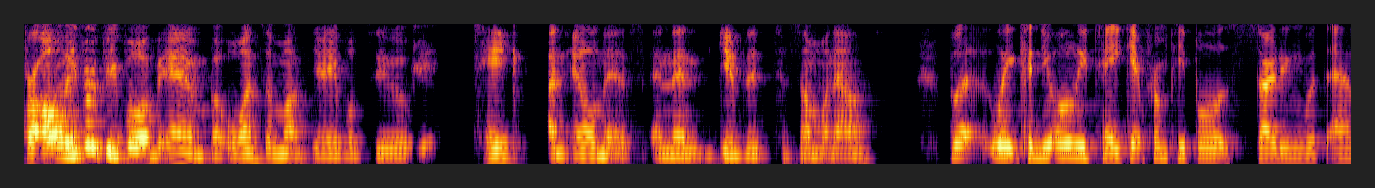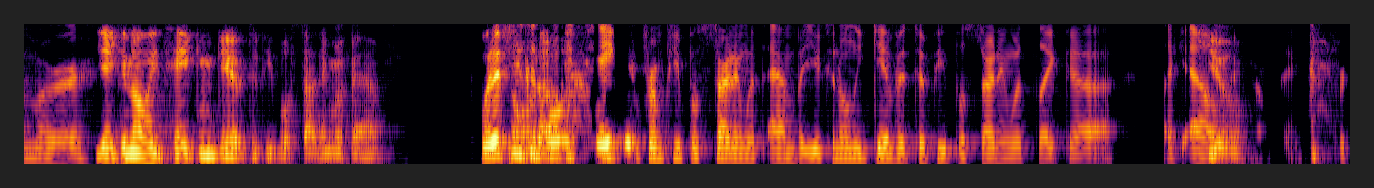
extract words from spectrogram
for only for people with M, but once a month you're able to take an illness and then give it to someone else. But wait, can you only take it from people starting with M or Yeah, you can only take and give to people starting with M. what if you No, can no. only take it from people starting with M, but you can only give it to people starting with like uh like L Q. or something for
